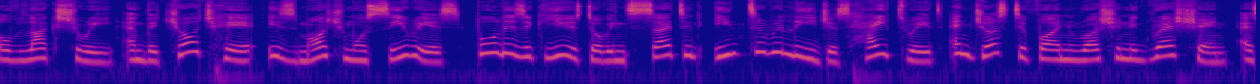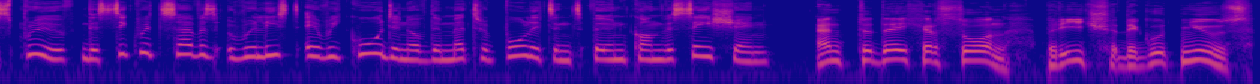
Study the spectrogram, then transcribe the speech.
of luxury. And the charge here is much more serious. Paul is accused of inciting inter-religious hatred and justifying Russian aggression. As proof, the Secret Service released a recording of the Metropolitan's phone conversation. And today, Kherson, preach the good news.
